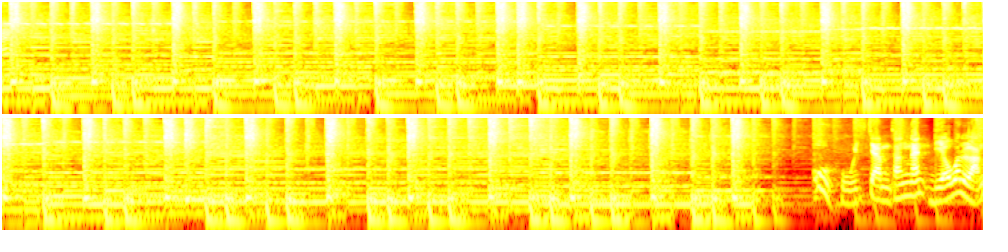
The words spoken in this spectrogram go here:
นะ โอ้โหจำทั้งนั้น เดี๋ยววันหลัง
